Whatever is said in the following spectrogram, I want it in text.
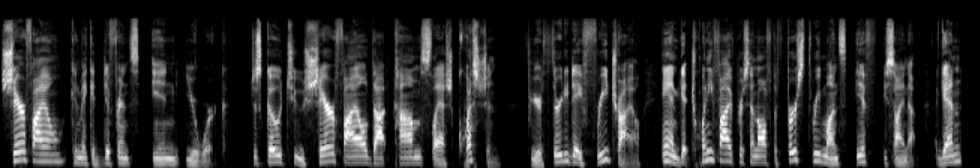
ShareFile can make a difference in your work. Just go to sharefile.com slash question for your 30-day free trial and get 25% off the first three months if you sign up. Again,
